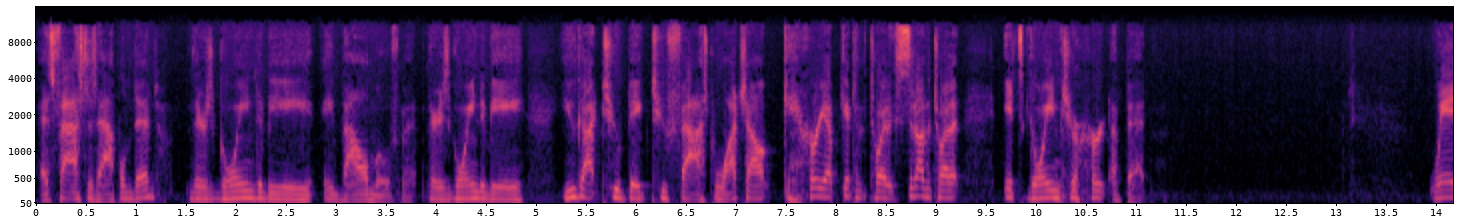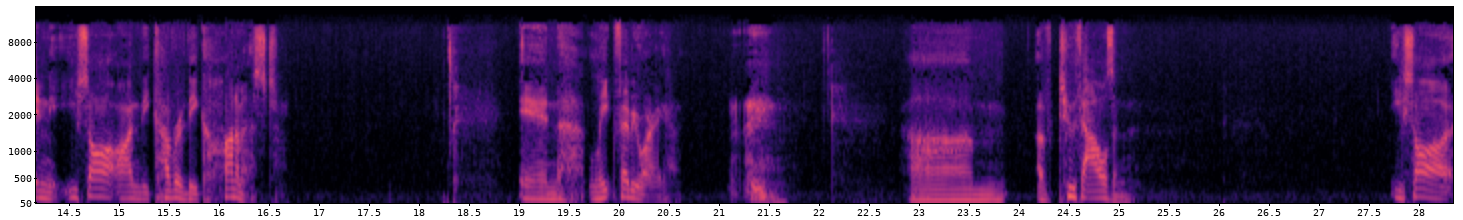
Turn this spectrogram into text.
as fast as Apple did, there's going to be a bowel movement. There's going to be, you got too big too fast. Watch out. Get, hurry up. Get to the toilet. Sit on the toilet. It's going to hurt a bit. When you saw on the cover of The Economist in late February um, of 2000, you saw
